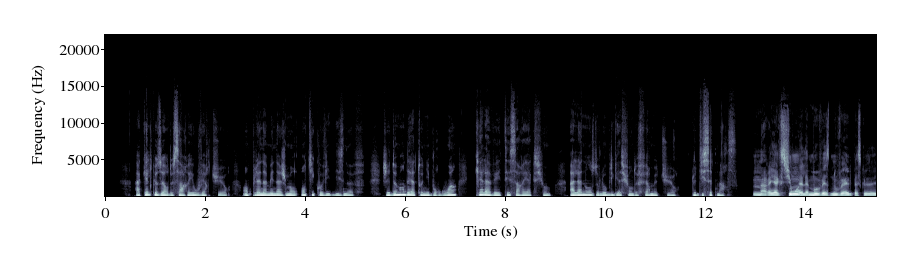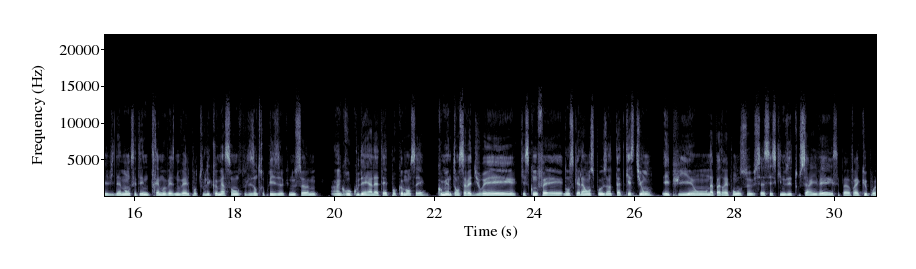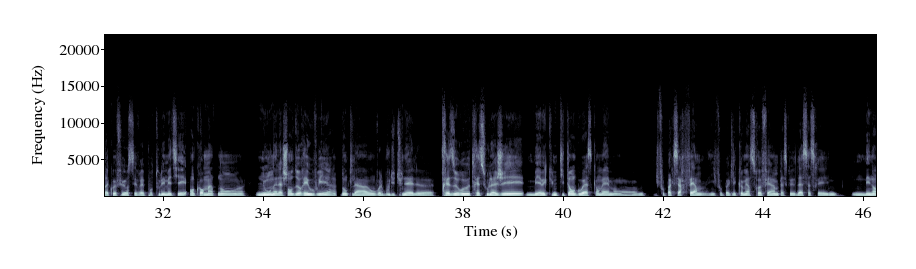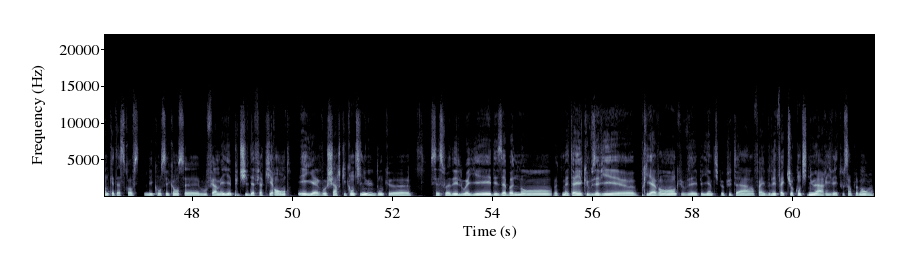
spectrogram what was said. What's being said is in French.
À quelques heures de sa réouverture, en plein aménagement anti-Covid-19, j'ai demandé à Tony Bourgoin quelle avait été sa réaction à l'annonce de l'obligation de fermeture le 17 mars. Ma réaction à la mauvaise nouvelle, parce que évidemment que c'était une très mauvaise nouvelle pour tous les commerçants, toutes les entreprises que nous sommes. Un gros coup derrière la tête pour commencer. Combien de temps ça va durer? Qu'est-ce qu'on fait? Dans ce cas-là, on se pose un tas de questions et puis on n'a pas de réponse. Ça, c'est ce qui nous est tous arrivé. C'est pas vrai que pour la coiffure, c'est vrai pour tous les métiers. Encore maintenant, nous, on a la chance de réouvrir. Donc là, on voit le bout du tunnel. Très heureux, très soulagé, mais avec une petite angoisse quand même il faut pas que ça referme. Il faut pas que les commerces referment parce que là, ça serait une, énorme catastrophe. Les conséquences, euh, vous fermez, il n'y a plus de chiffre d'affaires qui rentre et il y a vos charges qui continuent. Donc, euh, que ce soit des loyers, des abonnements, votre matériel que vous aviez euh, pris avant, que vous avez payé un petit peu plus tard. Enfin, les factures continuent à arriver, tout simplement. Hein.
